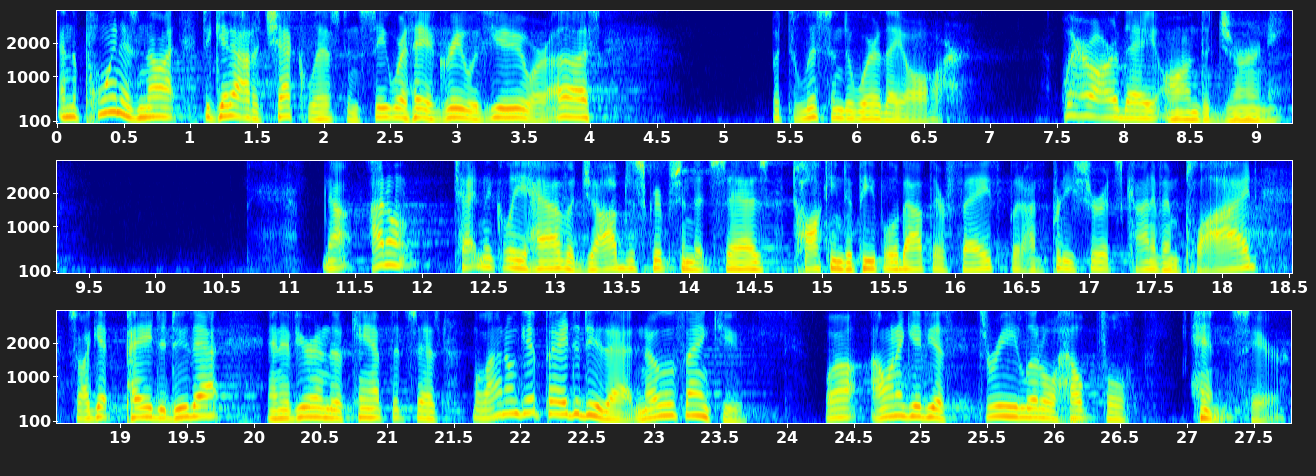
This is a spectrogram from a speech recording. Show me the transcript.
And the point is not to get out a checklist and see where they agree with you or us, but to listen to where they are. Where are they on the journey? Now, I don't technically have a job description that says talking to people about their faith, but I'm pretty sure it's kind of implied. So I get paid to do that. And if you're in the camp that says, well, I don't get paid to do that, no, thank you. Well, I want to give you three little helpful hints here.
